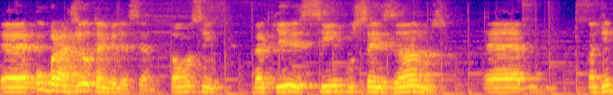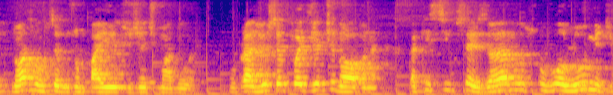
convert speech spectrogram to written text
É, o Brasil está envelhecendo. Então, assim, daqui cinco, seis anos, é, a gente, nós vamos ser um país de gente madura. O Brasil sempre foi de gente nova, né? daqui 5, 6 anos, o volume de,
